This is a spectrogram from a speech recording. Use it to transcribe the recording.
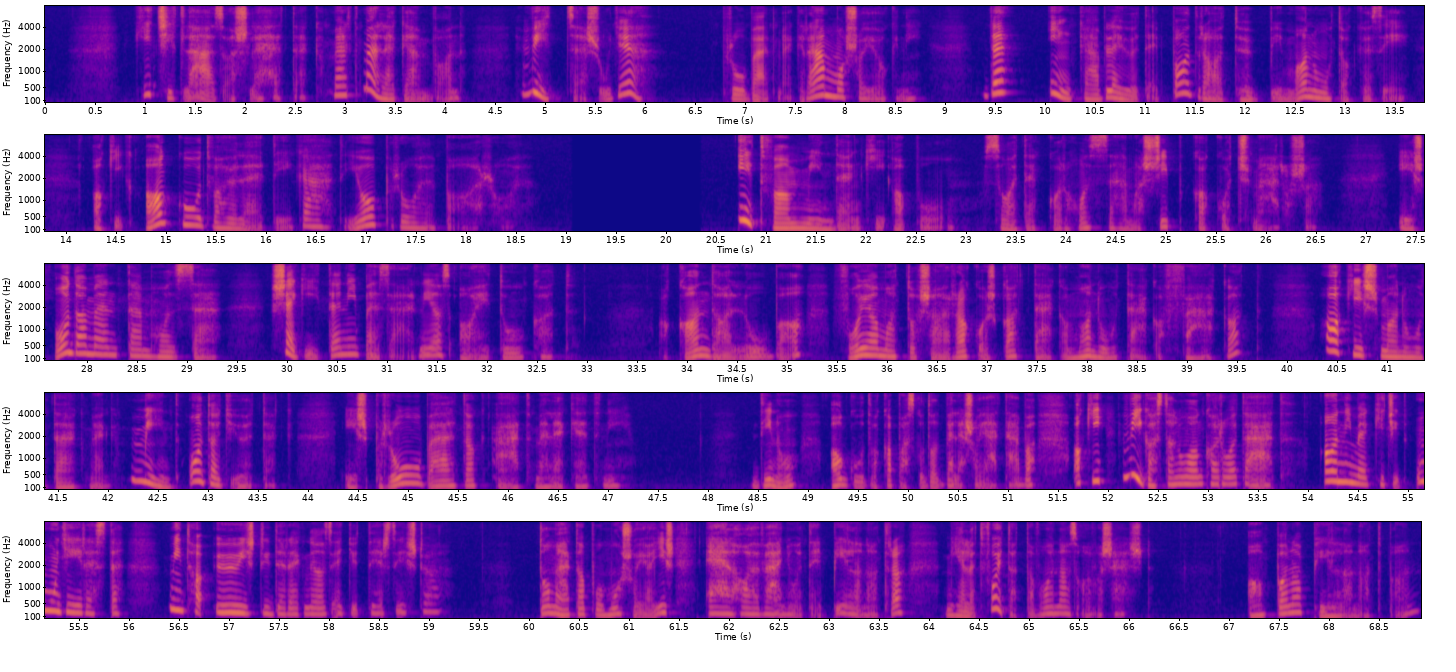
Kicsit lázas lehetek, mert melegem van. Vicces, ugye? Próbált meg rám mosolyogni, de inkább leült egy padra a többi manóta közé, akik aggódva ölelték át jobbról, balról. Itt van mindenki, apó, szólt ekkor hozzám a sipka kocsmárosa, és oda mentem hozzá segíteni bezárni az ajtókat. A kandallóba folyamatosan rakosgatták a manóták a fákat, a kis manóták meg mind odagyűltek, és próbáltak átmelegedni. Dino aggódva kapaszkodott bele sajátába, aki vigasztalóan karolta át. Anni meg kicsit úgy érezte, mintha ő is dideregne az együttérzéstől. Tomát apó mosolya is elhalványult egy pillanatra, mielőtt folytatta volna az olvasást. Abban a pillanatban,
